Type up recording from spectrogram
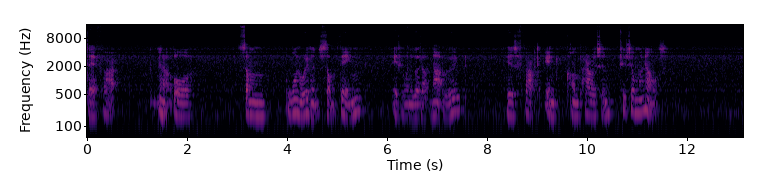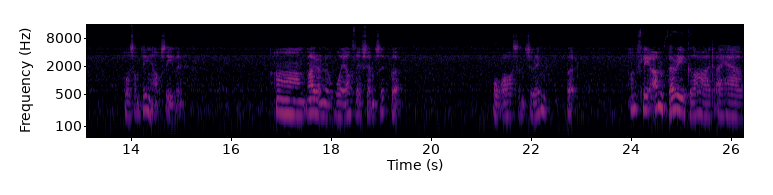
they're fat you know or some one or even something if you want to go down that route is fat in comparison to someone else. Or something else even um, I don't know what else they've censored, but or are censoring, but honestly, I'm very glad I have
